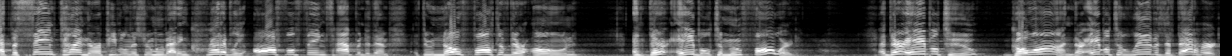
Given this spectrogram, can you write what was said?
at the same time, there are people in this room who've had incredibly awful things happen to them through no fault of their own, and they're able to move forward. They're able to go on. They're able to live as if that hurt,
